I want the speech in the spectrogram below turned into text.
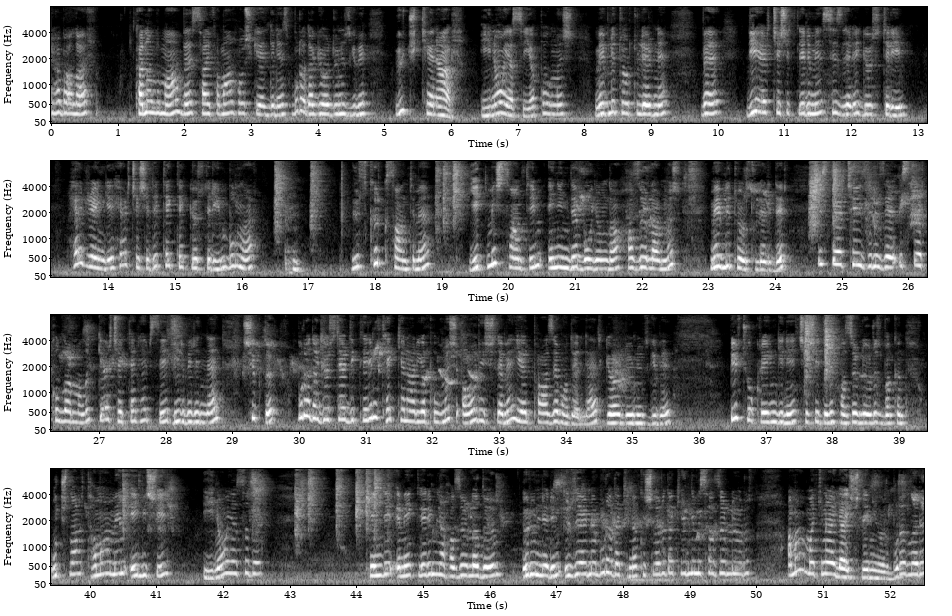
Merhabalar. Kanalıma ve sayfama hoş geldiniz. Burada gördüğünüz gibi 3 kenar iğne oyası yapılmış mevlit örtülerini ve diğer çeşitlerimi sizlere göstereyim. Her rengi, her çeşidi tek tek göstereyim. Bunlar 140 santime 70 santim eninde boyunda hazırlanmış mevlit örtüleridir. İster çeyizinize ister kullanmalık gerçekten hepsi birbirinden şıktır. Burada gösterdiklerim tek kenar yapılmış ağır işleme yelpaze modeller gördüğünüz gibi. Birçok rengini çeşidini hazırlıyoruz. Bakın uçlar tamamen el işi iğne oyasıdır. Kendi emeklerimle hazırladığım ürünlerim üzerine buradaki nakışları da kendimiz hazırlıyoruz. Ama makinayla işleniyor buraları.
